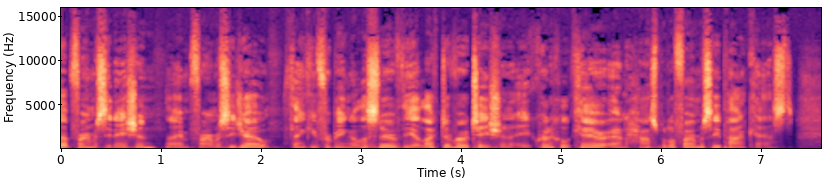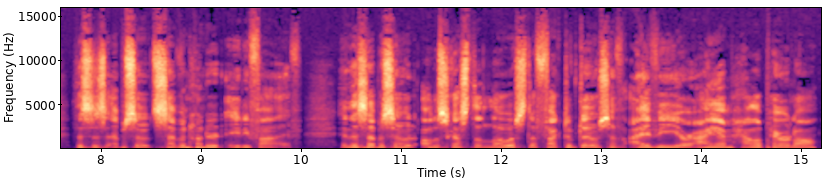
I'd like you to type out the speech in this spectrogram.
up, Pharmacy Nation? I'm Pharmacy Joe. Thank you for being a listener of the Elective Rotation, a critical care and hospital pharmacy podcast. This is episode 785. In this episode, I'll discuss the lowest effective dose of IV or IM haloperidol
